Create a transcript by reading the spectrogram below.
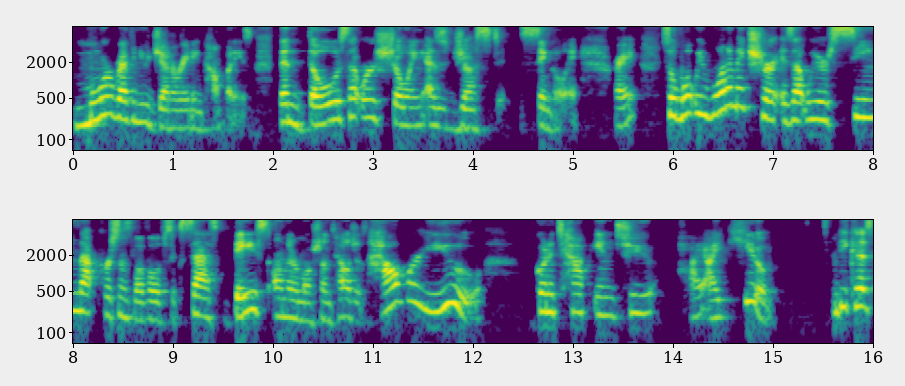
more revenue generating companies than those that were showing as just singly, right? So, what we want to make sure is that we are seeing that person's level of success based on their emotional intelligence. How are you going to tap into high IQ? because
